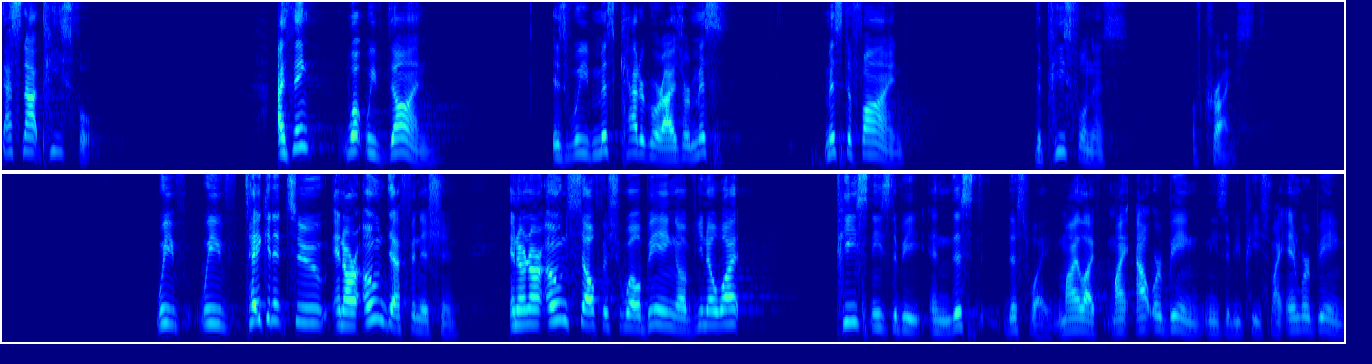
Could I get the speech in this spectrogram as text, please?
That's not peaceful. I think what we've done is we've miscategorized or mis, misdefined the peacefulness of Christ. We've, we've taken it to, in our own definition, and in our own selfish well being, of, you know what? Peace needs to be in this, this way. My life, my outward being needs to be peace. My inward being,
